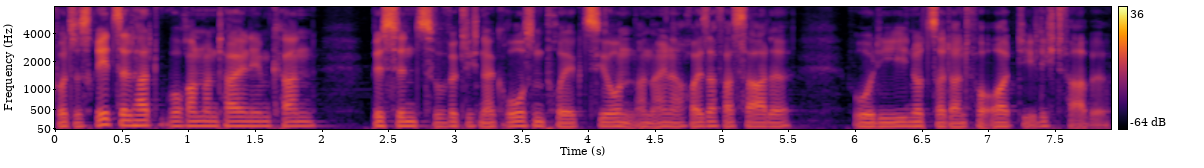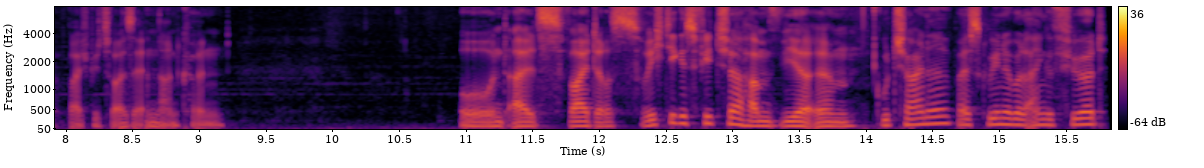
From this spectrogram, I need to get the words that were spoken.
kurzes Rätsel hat, woran man teilnehmen kann, bis hin zu wirklich einer großen Projektion an einer Häuserfassade, wo die Nutzer dann vor Ort die Lichtfarbe beispielsweise ändern können. Und als weiteres wichtiges Feature haben wir ähm, Gutscheine bei Screenable eingeführt,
